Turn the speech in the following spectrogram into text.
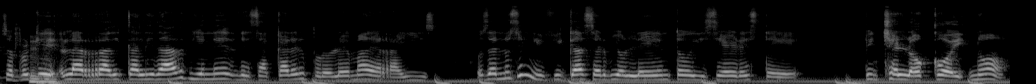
O sea, porque la radicalidad viene de sacar el problema de raíz. O sea, no significa ser violento y ser, este, pinche loco y, no.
